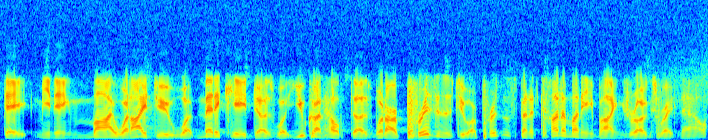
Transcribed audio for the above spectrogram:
state, meaning my what I do, what Medicaid does, what UConn Health does, what our prisons do. Our prisons spend a ton of money buying drugs right now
